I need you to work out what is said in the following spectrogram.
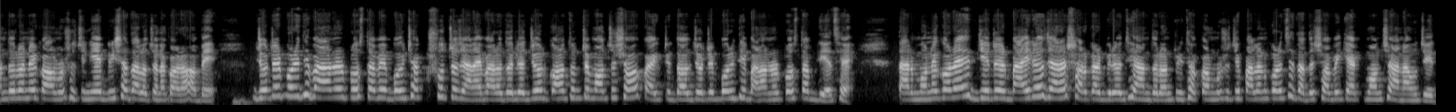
আন্দোলনের কর্মসূচি নিয়ে বিশদ আলোচনা করা হবে। জোটের পরিধি বাড়ানোর প্রস্তাবে বৈঠক সূত্র জানায় বারো দলীয় জোট, গণতন্ত্র মঞ্চ সহ কয়েকটি দল জোটের পরিধি বাড়ানোর প্রস্তাব দিয়েছে। তার মনে করে, জোটের বাইরেও যারা সরকার বিরোধী আন্দোলন পৃথক কর্মসূচি পালন করেছে, তাদের সবাইকে এক মঞ্চে আনা উচিত।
